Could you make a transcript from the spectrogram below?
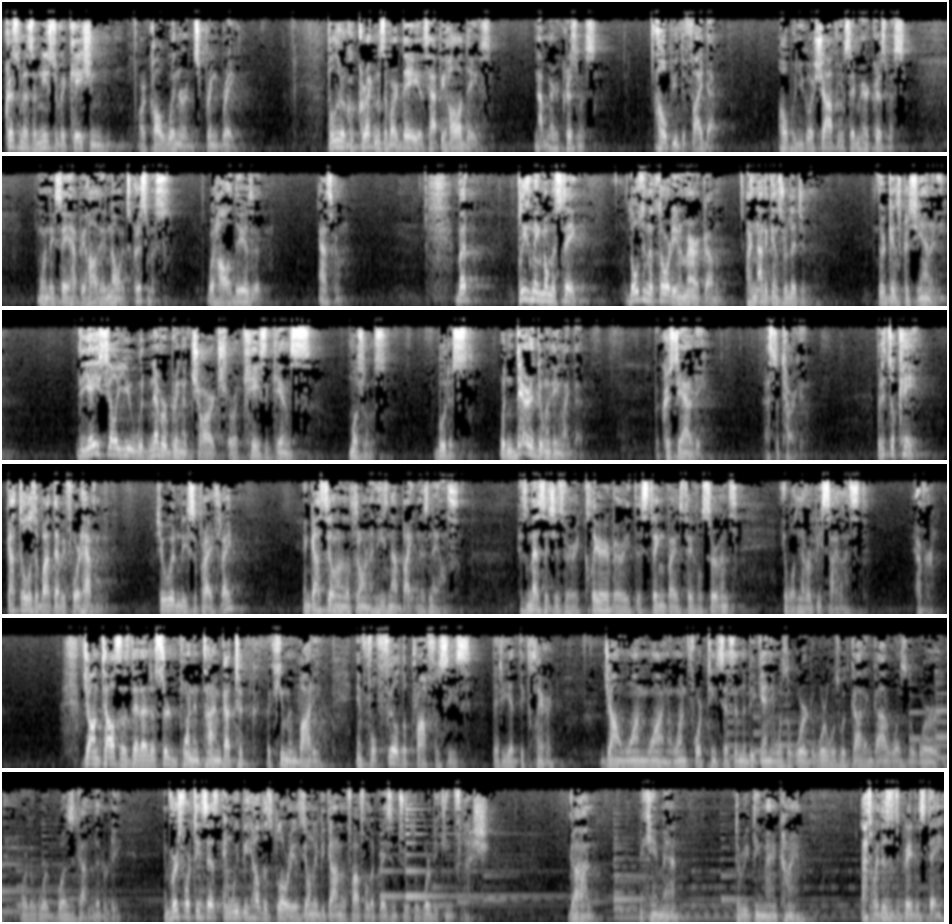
Christmas and Easter vacation are called winter and spring break. Political correctness of our day is happy holidays, not Merry Christmas. I hope you defy that. I hope when you go shopping, you say Merry Christmas. When they say Happy Holiday, no, it's Christmas. What holiday is it? Ask them. But please make no mistake, those in authority in America are not against religion, they're against Christianity. The ACLU would never bring a charge or a case against Muslims, Buddhists, wouldn't dare to do anything like that. But Christianity, that's the target. But it's okay. God told us about that before it happened. So we wouldn't be surprised, right? And God's still on the throne and He's not biting His nails. His message is very clear, very distinct by his faithful servants. It will never be silenced, ever. John tells us that at a certain point in time, God took a human body and fulfilled the prophecies that he had declared. John 1 1 and 114 says, In the beginning was the Word, the Word was with God, and God was the Word, or the Word was God, literally. And verse 14 says, And we beheld his glory as the only begotten of the Father, full of grace and truth. The Word became flesh. God became man to redeem mankind. That's why this is the greatest day.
